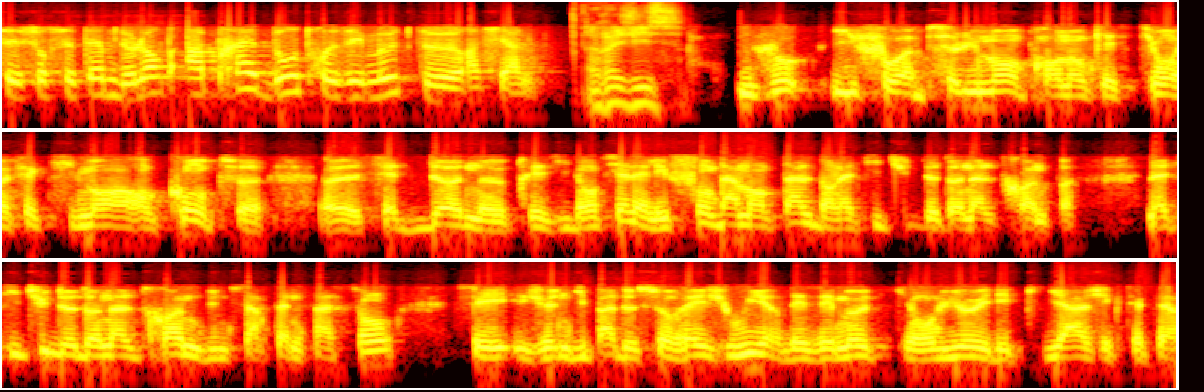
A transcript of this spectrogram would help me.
ces, sur ce thème de l'ordre après d'autres émeutes raciales. Régis. Il faut, il faut absolument prendre en question, effectivement, en compte euh, cette donne présidentielle. Elle est fondamentale dans l'attitude de Donald Trump. L'attitude de Donald Trump, d'une certaine façon, c'est, je ne dis pas de se réjouir des émeutes qui ont lieu et des pillages, etc.,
